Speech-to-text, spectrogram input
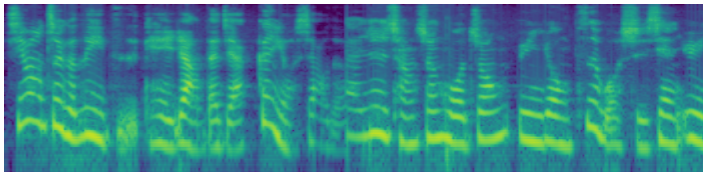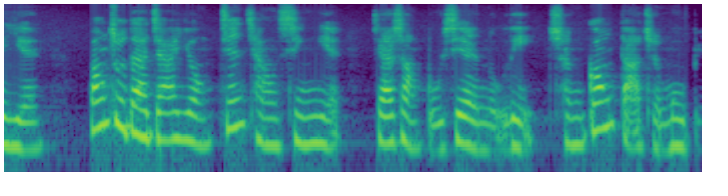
希望这个例子可以让大家更有效的在日常生活中运用自我实现预言，帮助大家用坚强信念加上不懈努力，成功达成目标。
